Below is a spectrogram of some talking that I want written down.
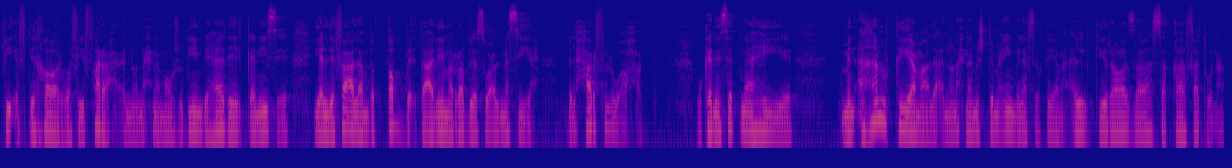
في افتخار وفي فرح إنه نحن موجودين بهذه الكنيسة يلي فعلا بتطبق تعليم الرب يسوع المسيح بالحرف الواحد. وكنيستنا هي من أهم قيمها لأنه نحن مجتمعين بنفس القيم الكرازة ثقافتنا.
